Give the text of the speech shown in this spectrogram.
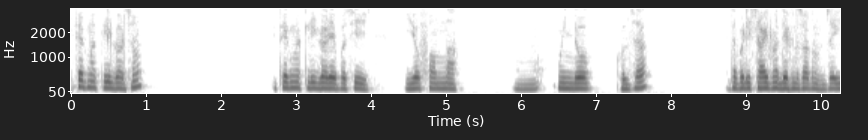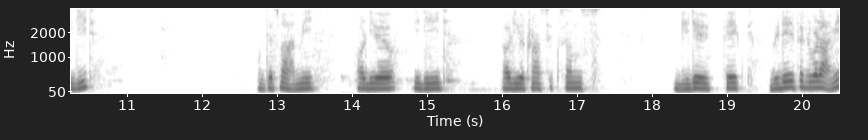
इफेक्टमा क्लिक गर्छौँ। इफेक्टमा क्लिक गरेपछि यो फर्ममा विन्डो खुल्छ। यतापट्टि साइडमा देख्न सक्नुहुन्छ एडिट अब त्यसमा हामी audio edit audio transitions video effect video इफेक्टबाट हामी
